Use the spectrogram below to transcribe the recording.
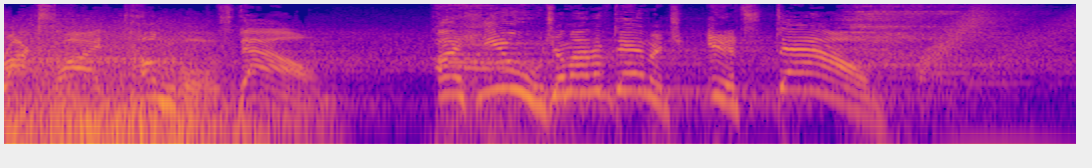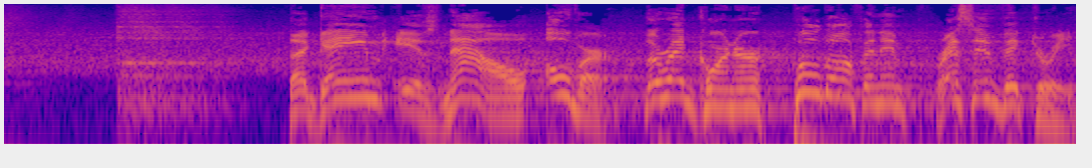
Rock Slide tumbles down. A huge amount of damage. It's down. The game is now over. The red corner pulled off an impressive victory.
